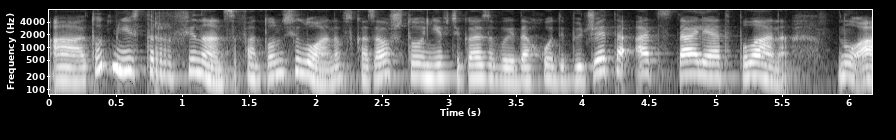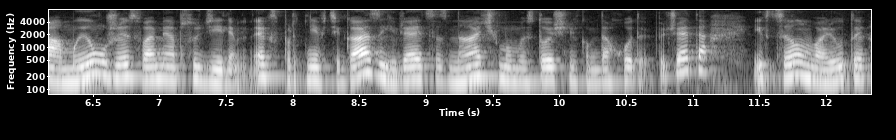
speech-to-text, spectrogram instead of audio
А тут министр финансов Антон Силуанов сказал, что нефтегазовые доходы бюджета отстали от плана. Ну а мы уже с вами обсудили. Экспорт нефти и газа является значимым источником доходов бюджета и в целом валюты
